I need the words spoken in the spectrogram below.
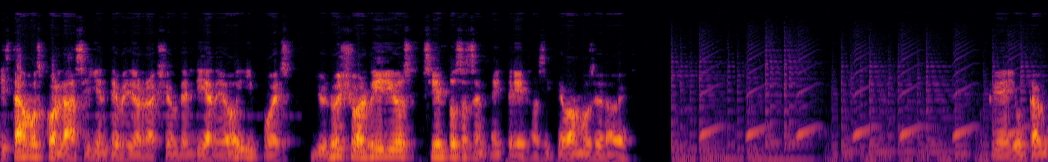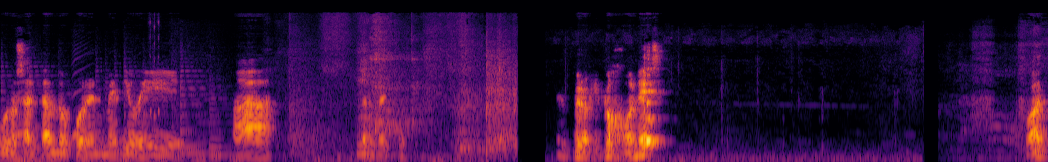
aquí estamos con la siguiente video reacción del día de hoy y pues Unusual Videos 163, así que vamos de una vez. Ok, hay un canguro saltando por el medio de... Ah, perfecto. ¿Pero qué cojones? What?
